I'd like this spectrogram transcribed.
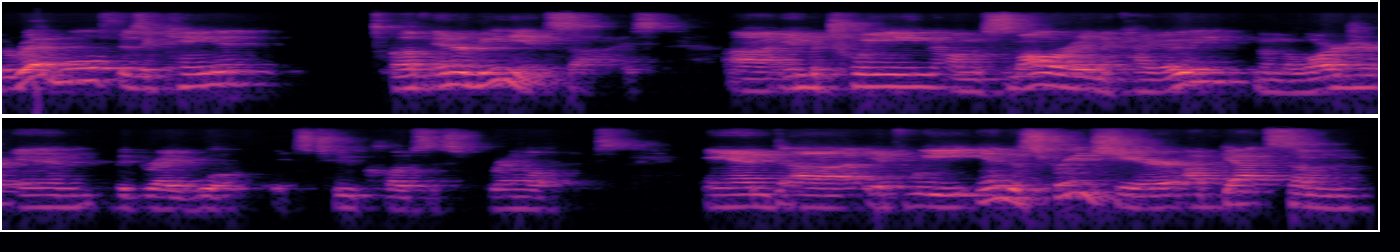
The red wolf is a canid of intermediate size, uh, in between on the smaller end, the coyote, and on the larger end, the gray wolf, its two closest relatives. And uh, if we end the screen share, I've got some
